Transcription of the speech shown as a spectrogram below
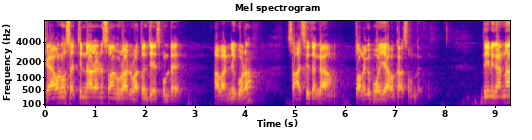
కేవలం సత్యనారాయణ స్వామి వారి వ్రతం చేసుకుంటే అవన్నీ కూడా శాశ్వతంగా తొలగిపోయే అవకాశం ఉంది. దీనికన్నా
